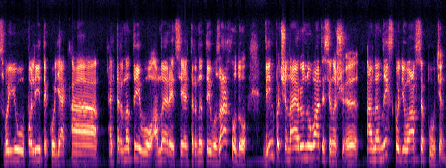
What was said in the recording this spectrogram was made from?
свою політику як а, альтернативу Америці, альтернативу Заходу, він починає руйнуватися на е, а на них сподівався Путін.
